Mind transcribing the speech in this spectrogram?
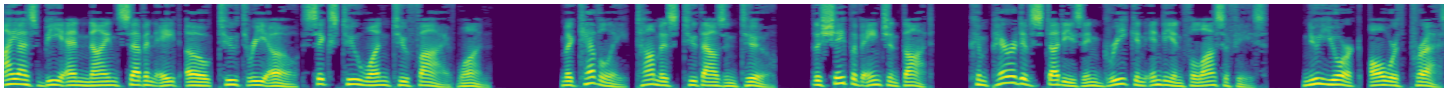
ISBN 978-0-230-62125-1. McEvilley, Thomas 2002. The Shape of Ancient Thought. Comparative Studies in Greek and Indian Philosophies. New York, Allworth Press.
